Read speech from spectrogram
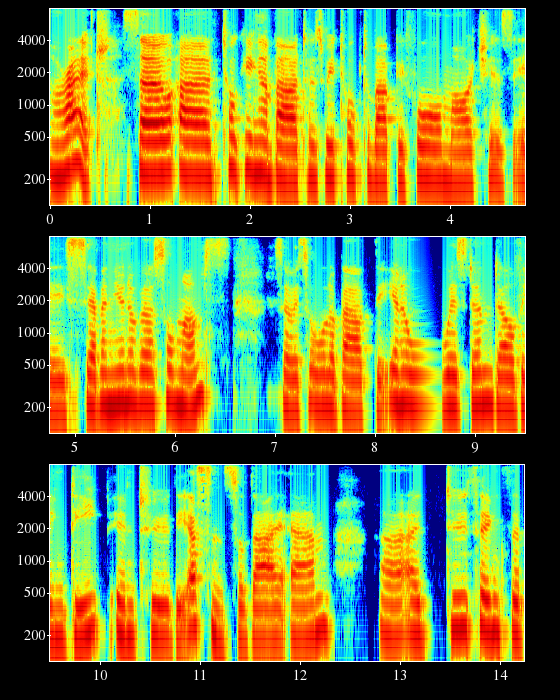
All right. So, uh, talking about, as we talked about before, March is a seven universal months. So, it's all about the inner wisdom, delving deep into the essence of the I am, uh, I do think that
